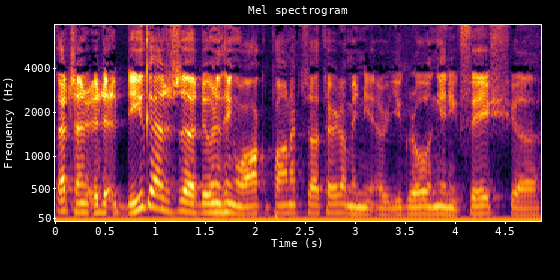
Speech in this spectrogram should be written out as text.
that's. Do you guys uh, do anything with aquaponics out there? I mean, are you growing any fish uh,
